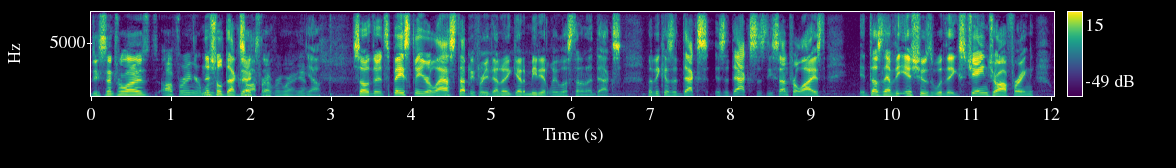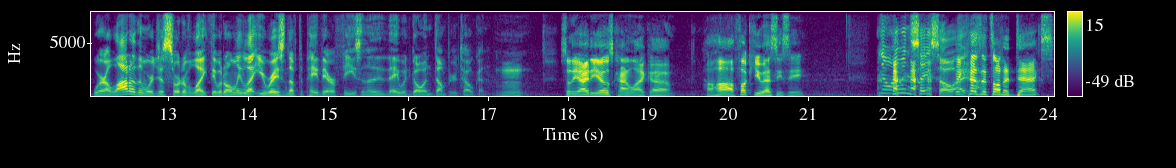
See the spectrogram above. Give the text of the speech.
decentralized offering or Initial it DEX, offering. right? Yeah. yeah. So it's basically your last step before you then get immediately listed on a DEX. But because a DEX is a DEX, is decentralized, it doesn't have the issues with the exchange offering, where a lot of them were just sort of like they would only let you raise enough to pay their fees, and then they would go and dump your token. Mm. So the IDO is kind of like a haha fuck you SEC No, I wouldn't say so. I- because it's on a DEX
